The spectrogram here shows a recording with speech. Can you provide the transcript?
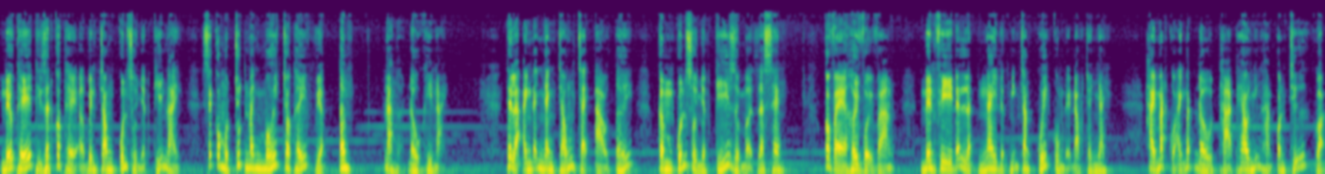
nếu thế thì rất có thể ở bên trong cuốn sổ nhật ký này sẽ có một chút manh mối cho thấy việc Tâm đang ở đâu khi này. Thế là anh đã nhanh chóng chạy ảo tới, cầm cuốn sổ nhật ký rồi mở ra xem. Có vẻ hơi vội vàng nên Phi đã lật ngay được những trang cuối cùng để đọc cho nhanh. Hai mắt của anh bắt đầu thả theo những hàng con chữ gọn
